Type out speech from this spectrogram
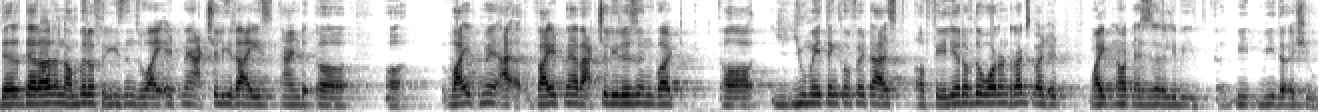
there, there are a number of reasons why it may actually rise and uh, uh, why, it may, uh, why it may have actually risen, but uh, you may think of it as a failure of the war on drugs, but it might not necessarily be, be, be the issue.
